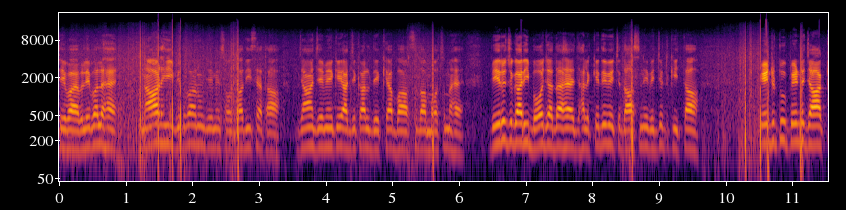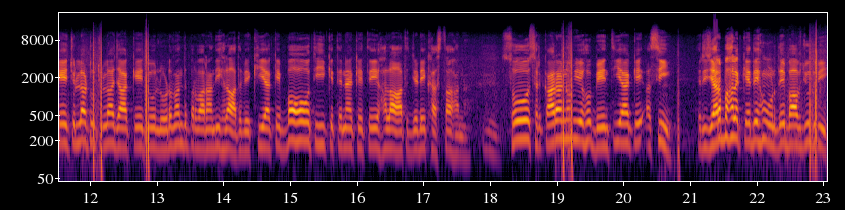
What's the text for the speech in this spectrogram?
ਸੇਵਾ ਅਵੇਲੇਬਲ ਹੈ। ਨਾਲ ਹੀ ਵਿਧਵਾ ਨੂੰ ਜਿਵੇਂ ਸੌਦਾ ਦੀ ਸਹਾਇਤਾ ਜਾਂ ਜਿਵੇਂ ਕਿ ਅੱਜ ਕੱਲ ਦੇਖਿਆ ਬਾਰਸ਼ ਦਾ ਮੌਸਮ ਹੈ, ਬੇਰੁਜ਼ਗਾਰੀ ਬਹੁਤ ਜ਼ਿਆਦਾ ਹੈ, ਹਲਕੇ ਦੇ ਵਿੱਚ ਦਾਸ ਨੇ ਵਿਜ਼ਿਟ ਕੀਤਾ। ਪਿੰਡ ਟੂ ਪਿੰਡ ਜਾ ਕੇ, ਚੁੱਲ੍ਹਾ ਟੂ ਚੁੱਲ੍ਹਾ ਜਾ ਕੇ ਜੋ ਲੋੜਵੰਦ ਪਰਿਵਾਰਾਂ ਦੀ ਹਾਲਾਤ ਵੇਖੀ ਆ ਕਿ ਬਹੁਤ ਹੀ ਕਿਤੇ ਨਾ ਕਿਤੇ ਹਾਲਾਤ ਜਿਹੜੇ ਖਸਤਾ ਹਨ। ਸੋ ਸਰਕਾਰਾਂ ਨੂੰ ਵੀ ਇਹੋ ਬੇਨਤੀ ਆ ਕਿ ਅਸੀਂ ਰਿਜ਼ਰਵ ਹਲਕੇ ਦੇ ਹੋਣ ਦੇ ਬਾਵਜੂਦ ਵੀ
